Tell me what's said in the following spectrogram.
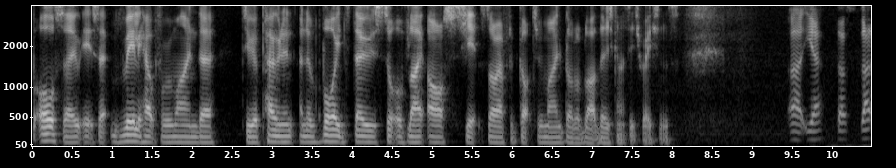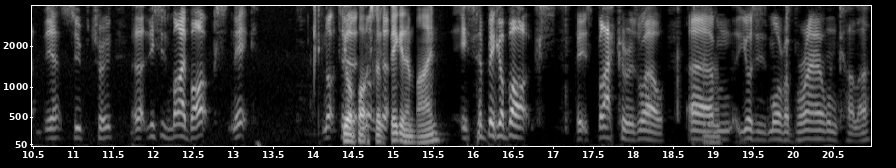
but also it's a really helpful reminder to your opponent and avoids those sort of like, oh shit, sorry, I forgot to remind, blah blah blah, those kind of situations. Uh, yeah, that's that. Yeah, super true. Uh, this is my box, Nick. Not to, Your box not looks to- bigger than mine. It's a bigger box. It's blacker as well. Um, Yours is more of a brown color.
